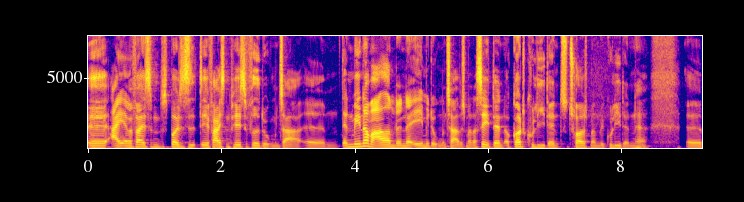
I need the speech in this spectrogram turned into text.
Øh, ej, jeg vil faktisk sådan, spøj til det er faktisk en pissefed dokumentar. Øh, den minder meget om den der Amy-dokumentar. Hvis man har set den, og godt kunne lide den, så tror jeg også, man vil kunne lide den her. Øh,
